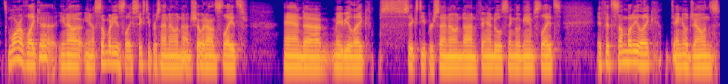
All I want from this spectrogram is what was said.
it's more of like a, you know, you know, somebody's like 60% owned on showdown slates and uh, maybe like 60% owned on FanDuel single game slates. If it's somebody like Daniel Jones,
